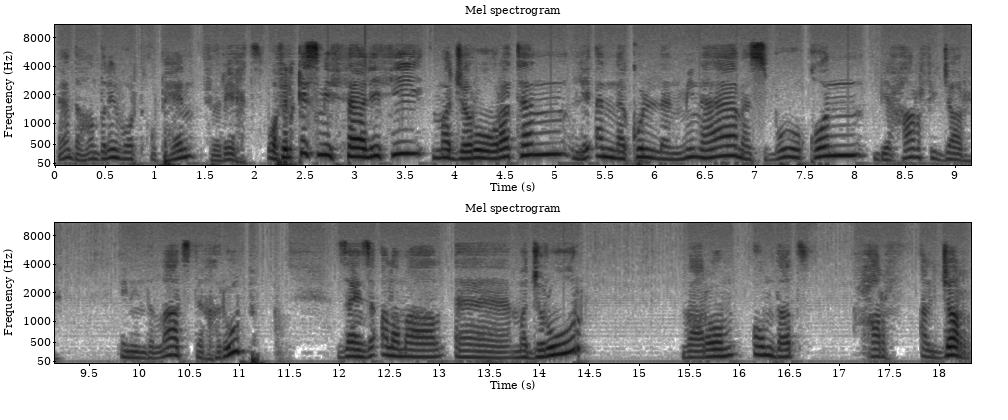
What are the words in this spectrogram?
De handeling wordt op hen verricht. وفي القسم الثالث مجرورة لأن كل منها مسبوق بحرف جر. En in de laatste groep zijn ze allemaal uh, majroor. Waarom? Omdat harf al-jar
